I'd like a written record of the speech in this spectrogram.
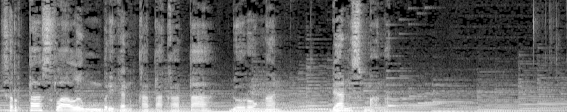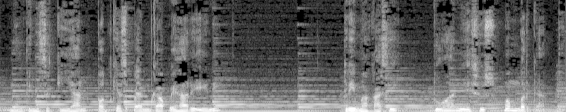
serta selalu memberikan kata-kata, dorongan, dan semangat. Mungkin sekian podcast PMKP hari ini. Terima kasih, Tuhan Yesus memberkati.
